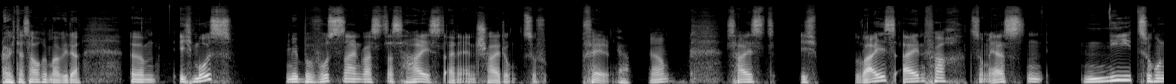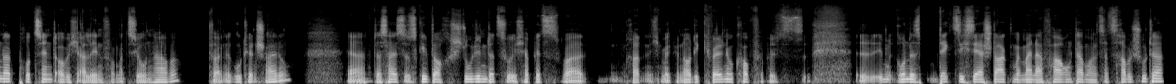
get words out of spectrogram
höre ich das auch immer wieder. Ähm, ich muss mir bewusst sein, was das heißt, eine Entscheidung zu fällen. Ja. ja. Das heißt, ich weiß einfach zum ersten nie zu 100 Prozent, ob ich alle Informationen habe für eine gute Entscheidung. Ja, das heißt, es gibt auch Studien dazu. Ich habe jetzt zwar gerade nicht mehr genau die Quellen im Kopf, aber es, äh, im Grunde es deckt sich sehr stark mit meiner Erfahrung damals als Troubleshooter.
